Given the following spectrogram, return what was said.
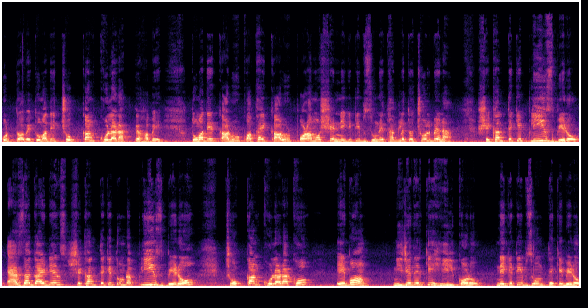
করতে হবে। তোমাদের চোখ কান খোলা রাখতে হবে। তোমাদের কারুর কথায় কারুর পরামর্শের নেগেটিভ জোনে থাকলে তো চলবে না। সেখান থেকে প্লিজ বেরো। অ্যাজ আ গাইডেন্স সেখান থেকে তোমরা প্লিজ বেরো। চোখ কান খোলা রাখো এবং নিজেদেরকে হিল করো। নেগেটিভ জোন থেকে বেরো।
